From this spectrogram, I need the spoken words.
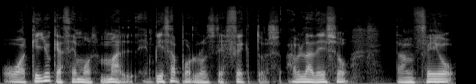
o aquello que hacemos mal. Empieza por los defectos. Habla de eso tan feo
